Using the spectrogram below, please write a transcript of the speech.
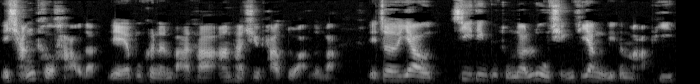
你长途好的，你也不可能把它安排去跑短的吧？你这要既定不同的路情，让你的马匹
